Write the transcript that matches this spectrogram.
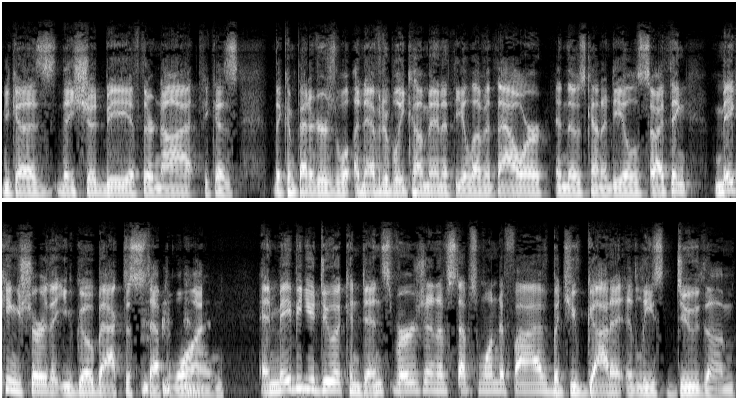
because they should be if they're not, because the competitors will inevitably come in at the 11th hour in those kind of deals. So I think making sure that you go back to step one and maybe you do a condensed version of steps one to five, but you've got to at least do them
